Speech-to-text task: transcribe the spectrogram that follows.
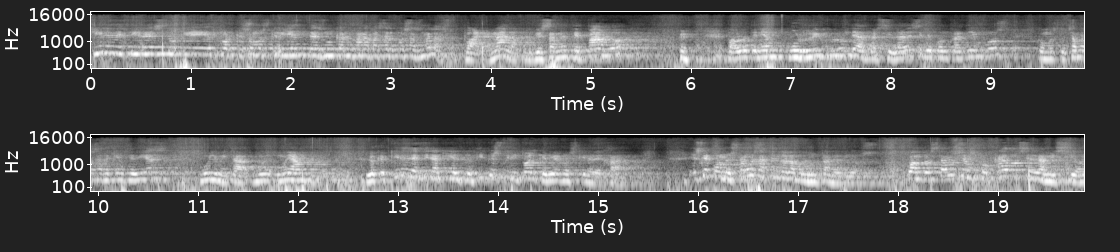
¿Quiere decir esto que porque somos creyentes nunca nos van a pasar cosas malas? Para nada, precisamente Pablo, Pablo tenía un currículum de adversidades y de contratiempos, como escuchamos hace 15 días, muy limitado, muy, muy amplio. Lo que quiere decir aquí el principio espiritual que Dios nos quiere dejar es que cuando estamos haciendo la voluntad de Dios, cuando estamos enfocados en la misión,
